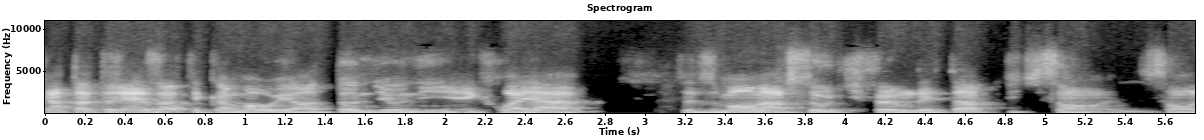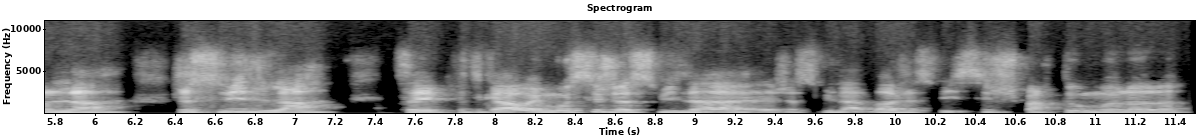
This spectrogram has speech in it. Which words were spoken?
quand tu as 13 ans, tu es comme Ah oui, Antonioni, incroyable. C'est du monde en saut qui fume des tops et qui sont, ils sont là. Je suis là. Tu sais, ah ouais, moi aussi, je suis là, euh, je suis là-bas, je suis ici, je suis partout, moi, là. là.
